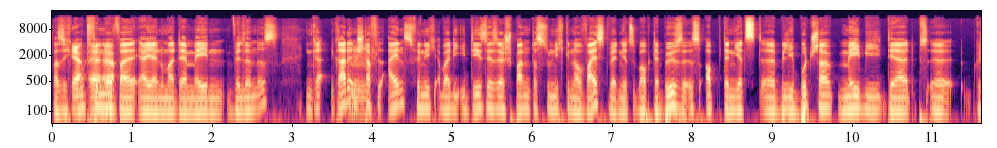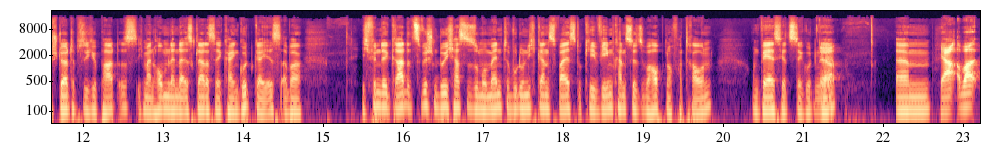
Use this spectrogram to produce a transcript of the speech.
Was ich Ja, gut ja, finde, ja. weil er ja nun mal der Main-Villain ist. Gerade in Mhm. Staffel 1 finde ich aber die Idee sehr, sehr spannend, dass du nicht genau weißt, wer denn jetzt überhaupt der Böse ist. Ob denn jetzt äh, Billy Butcher maybe der äh, gestörte Psychopath ist. Ich meine, Homelander ist klar, dass er kein Good Guy ist, aber ich finde, gerade zwischendurch hast du so Momente, wo du nicht ganz weißt, okay, wem kannst du jetzt überhaupt noch vertrauen? Und wer ist jetzt der Good Guy? Ja. Ähm, Ja, aber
